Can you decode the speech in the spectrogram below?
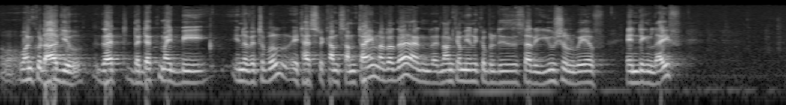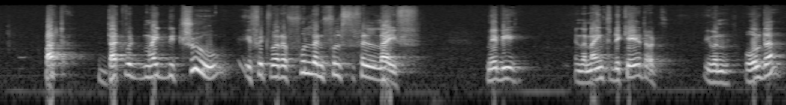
one could argue that the death might be inevitable. It has to come sometime or other, and non communicable diseases are a usual way of ending life. But that would, might be true if it were a full and fulfilled life, maybe in the ninth decade or even older.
